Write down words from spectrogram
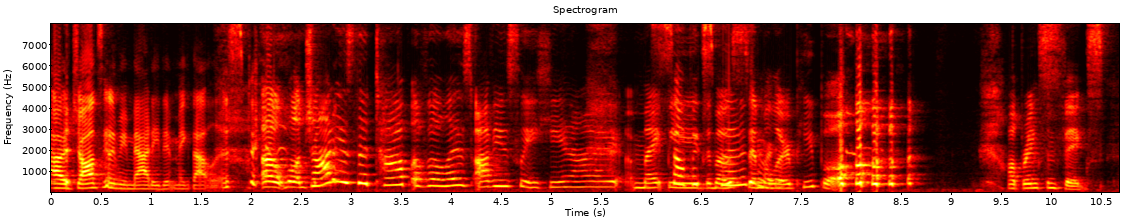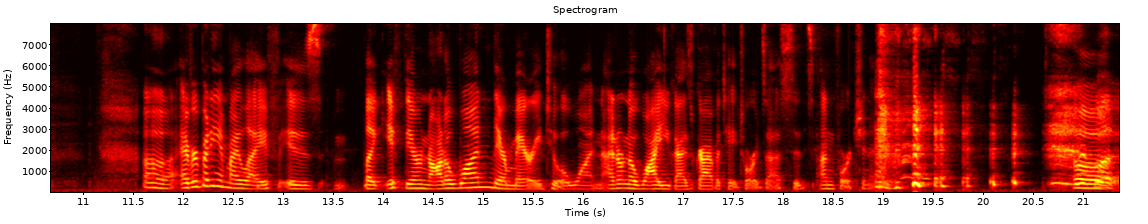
Uh, John's gonna be mad he didn't make that list. oh well, John is the top of the list. Obviously, he and I might be the most similar people. I'll bring some figs. Uh, everybody in my life is like, if they're not a one, they're married to a one. I don't know why you guys gravitate towards us. It's unfortunate. well,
